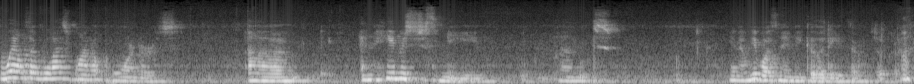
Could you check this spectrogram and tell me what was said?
Well, there was one at Warner's, um, and he was just mean, and you know he wasn't any good either. That's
